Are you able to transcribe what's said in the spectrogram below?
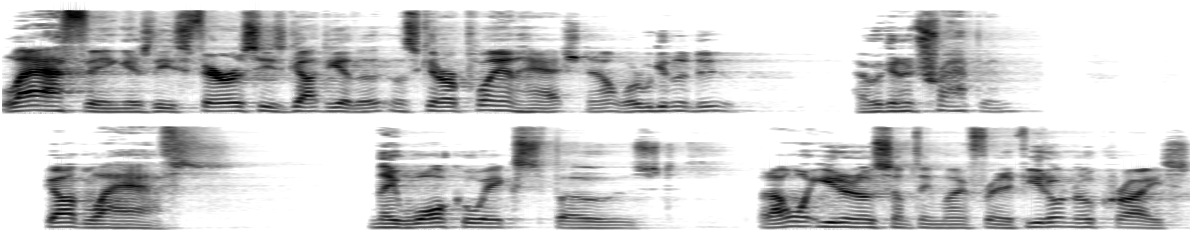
laughing as these Pharisees got together. Let's get our plan hatched now. What are we going to do? How are we going to trap him? God laughs. And they walk away exposed. But I want you to know something, my friend. If you don't know Christ,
